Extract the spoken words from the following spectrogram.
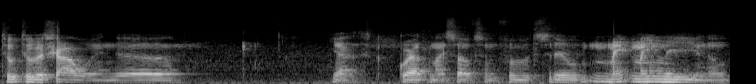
took, took a shower and, uh, yeah, grabbed myself some food. Still, ma mainly, you know,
